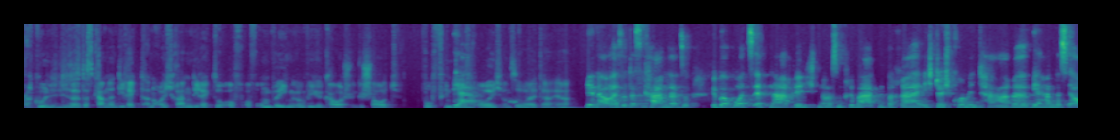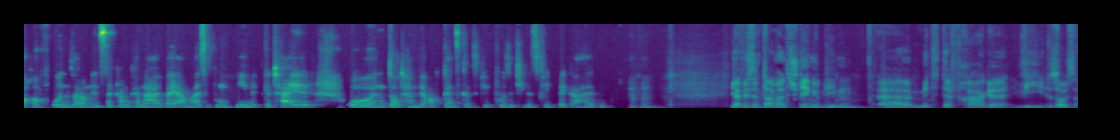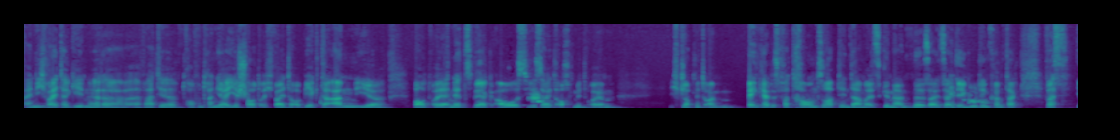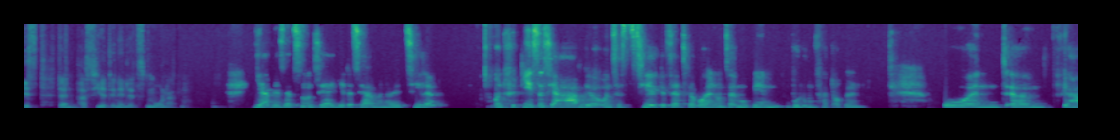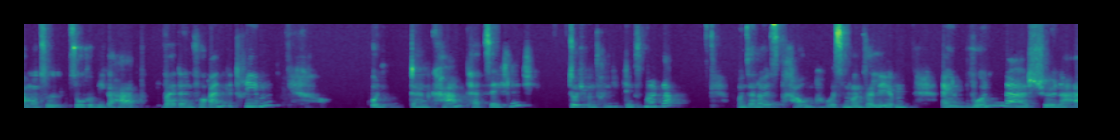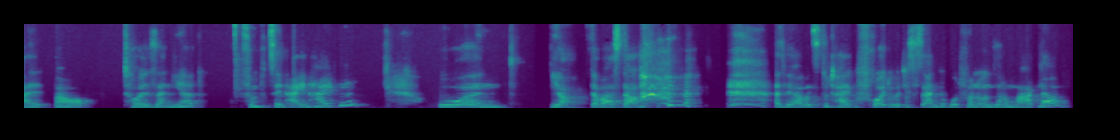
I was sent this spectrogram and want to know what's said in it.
Ach cool, das, das kam dann direkt an euch ran, direkt so auf, auf Umwegen irgendwie geschaut, wo finde ja. ich euch und so weiter, ja. Genau, also das kam dann so über WhatsApp-Nachrichten aus dem privaten Bereich, durch Kommentare. Wir haben das ja auch auf unserem Instagram-Kanal bei amasi.me mitgeteilt und dort haben wir auch ganz, ganz viel positives Feedback erhalten. Mhm. Ja, wir sind damals stehen geblieben äh, mit der Frage, wie soll es eigentlich weitergehen? Ne? Da wart ihr drauf und dran, ja, ihr schaut euch weiter Objekte an, ihr baut euer Netzwerk aus, ihr seid auch mit eurem ich glaube, mit eurem Banker des Vertrauens, so habt ihr ihn damals genannt, ne? seid, seid ihr gut in Kontakt. Was ist denn passiert in den letzten Monaten? Ja, wir setzen uns ja jedes Jahr immer neue Ziele. Und für dieses Jahr haben wir uns das Ziel gesetzt, wir wollen unser Immobilienvolumen verdoppeln. Und ähm, wir haben unsere Suche wie gehabt weiterhin vorangetrieben. Und dann kam tatsächlich durch unseren Lieblingsmakler unser neues Traumhaus in unser Leben. Ein wunderschöner Altbau, toll saniert, 15 Einheiten. Und ja, da war es da. also wir haben uns total gefreut über dieses Angebot von unserem Makler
